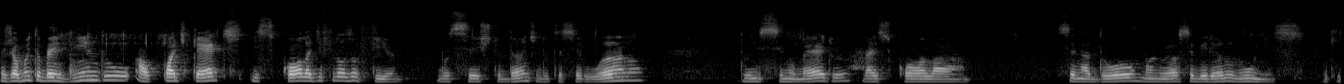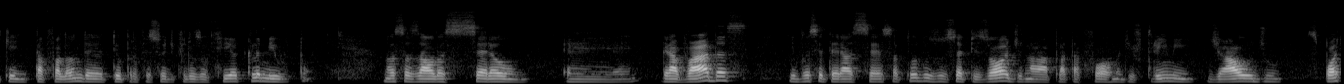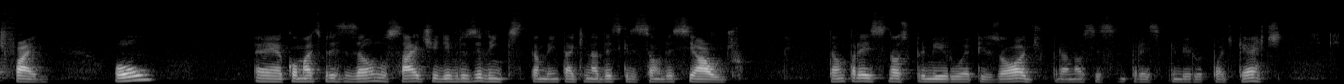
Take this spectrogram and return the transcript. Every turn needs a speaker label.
Speaker 1: Seja muito bem-vindo ao podcast Escola de Filosofia. Você, estudante do terceiro ano do ensino médio da Escola Senador Manuel Severiano Nunes. Aqui quem está falando é teu professor de filosofia, Clemilton. Nossas aulas serão é, gravadas e você terá acesso a todos os episódios na plataforma de streaming de áudio Spotify ou é, com mais precisão no site Livros e Links, também está aqui na descrição desse áudio. Então, para esse nosso primeiro episódio, para esse primeiro podcast,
